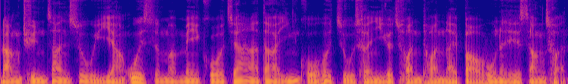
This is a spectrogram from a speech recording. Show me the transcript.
狼群战术一样。为什么美国、加拿大、英国会组成一个船团来保护那些商船，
